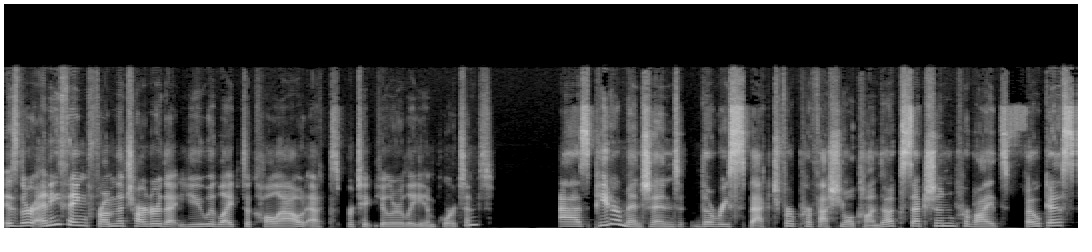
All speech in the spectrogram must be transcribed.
Is there anything from the charter that you would like to call out as particularly important? As Peter mentioned, the respect for professional conduct section provides focus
